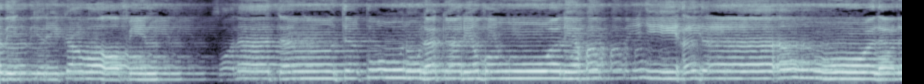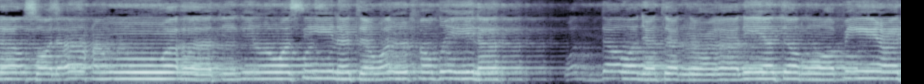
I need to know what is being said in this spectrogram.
ذكرك غافل. صلاة تكون لك رضا ولحقه أداء والفضيلة والدرجة العالية الرفيعة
